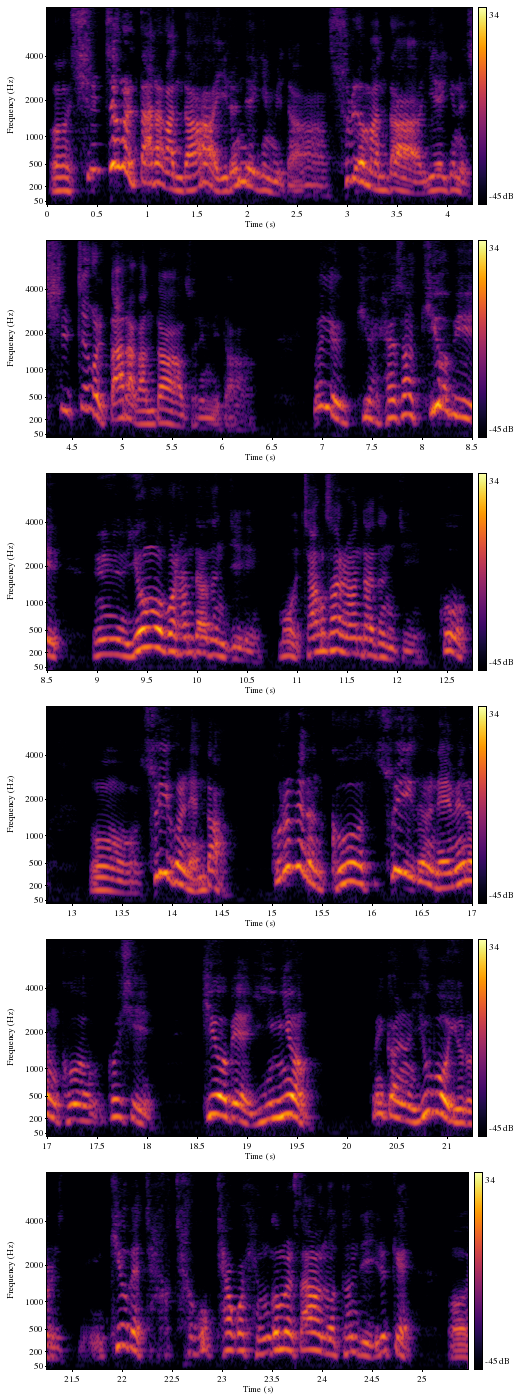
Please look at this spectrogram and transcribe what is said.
어, 실적을 따라간다 이런 얘기입니다. 수렴한다 이 얘기는 실적을 따라간다 소리입니다. 기- 회사 기업이 예, 영업을 한다든지 뭐 장사를 한다든지 그 어, 수익을 낸다. 그러면은 그 수익을 내면은 그 것이 기업의 잉여 그러니까 유보율을 기업에 차- 차곡차곡 현금을 쌓아 놓던지 이렇게 어,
